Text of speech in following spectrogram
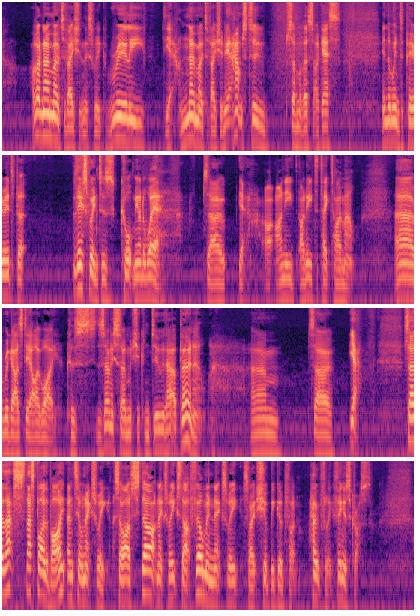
I've got no motivation this week. Really, yeah, no motivation. It happens to some of us, I guess, in the winter periods, but this winter's caught me unaware. So yeah, I, I need I need to take time out. Uh, regards DIY because there's only so much you can do without a burnout. Um, so yeah, so that's that's by the by until next week. So I'll start next week, start filming next week. So it should be good fun. Hopefully, fingers crossed.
